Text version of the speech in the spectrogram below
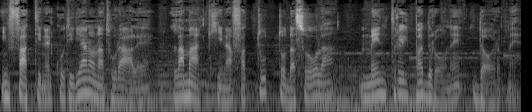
Infatti nel quotidiano naturale la macchina fa tutto da sola mentre il padrone dorme.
